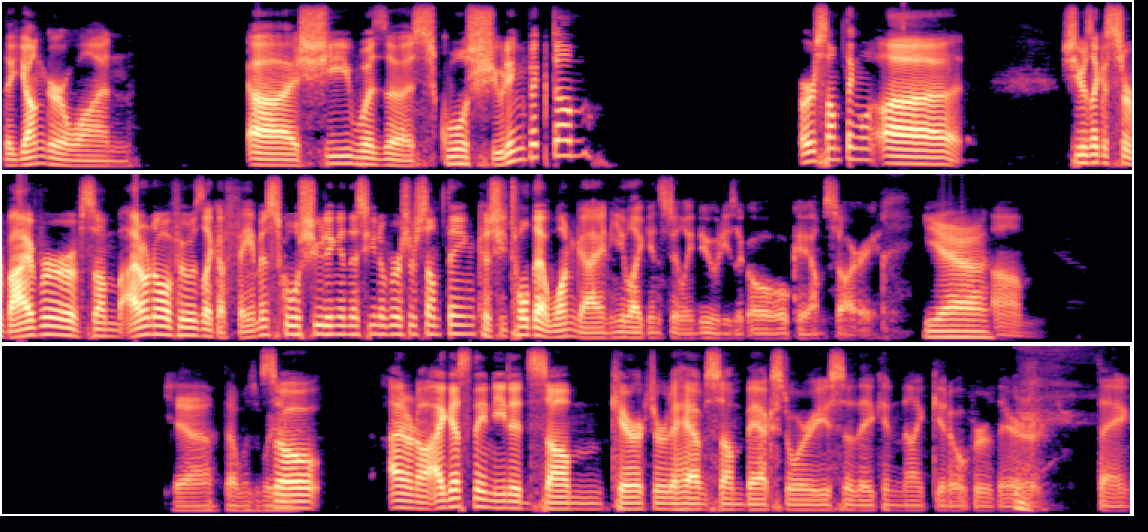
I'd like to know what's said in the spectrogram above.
the younger one uh she was a school shooting victim or something uh she was like a survivor of some I don't know if it was like a famous school shooting in this universe or something cuz she told that one guy and he like instantly knew and he's like, "Oh, okay, I'm sorry." Yeah, Um yeah, that was weird. So I don't know. I guess they needed some character to have some backstory so they can like get over their thing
